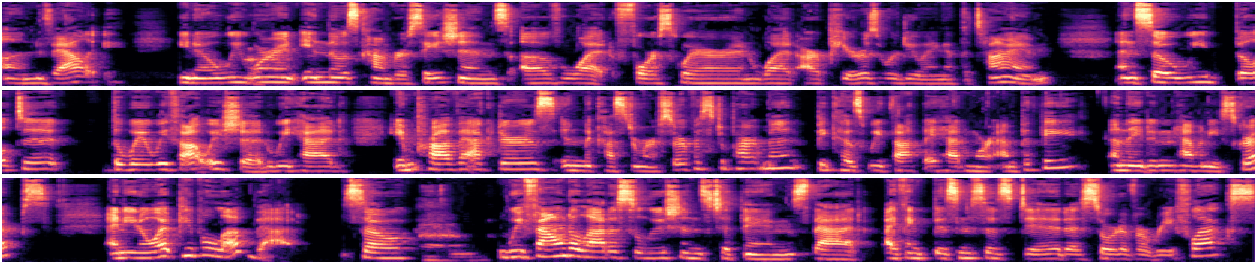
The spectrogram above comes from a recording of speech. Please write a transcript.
unvalley. You know we weren't in those conversations of what foursquare and what our peers were doing at the time. And so we built it the way we thought we should. We had improv actors in the customer service department because we thought they had more empathy and they didn't have any scripts. And you know what? People love that. So um, we found a lot of solutions to things that I think businesses did as sort of a reflex.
